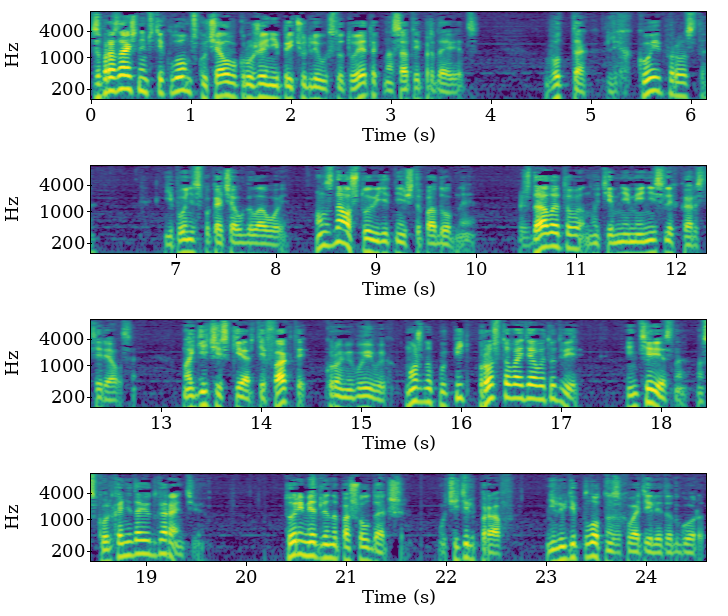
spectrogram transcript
За прозрачным стеклом скучал в окружении причудливых статуэток носатый продавец. Вот так, легко и просто. Японец покачал головой. Он знал, что увидит нечто подобное. Ждал этого, но тем не менее слегка растерялся. Магические артефакты, кроме боевых, можно купить, просто войдя в эту дверь. Интересно, насколько они дают гарантию? Тори медленно пошел дальше. Учитель прав. Не люди плотно захватили этот город.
